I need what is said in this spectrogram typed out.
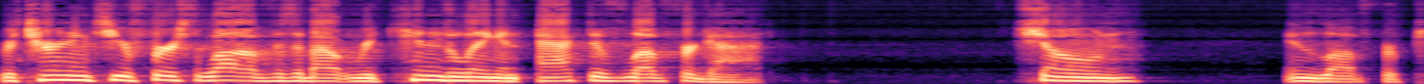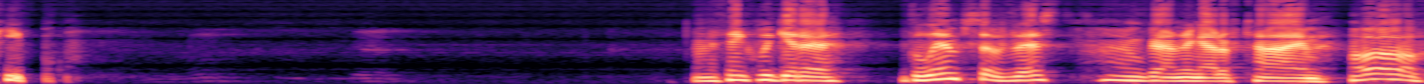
Returning to your first love is about rekindling an active love for God, shown in love for people. And I think we get a glimpse of this. I'm running out of time. Oh,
